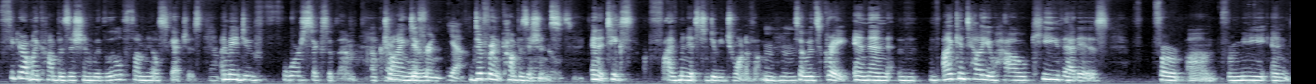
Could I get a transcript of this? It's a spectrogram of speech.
figure out my composition with little thumbnail sketches Yeah. i may do four six of them Okay. Triangle. Different. Yeah. different compositions and it takes five minutes to do each one of them Mm-hmm. so it's great and then i can tell you how key that is for um, for me and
